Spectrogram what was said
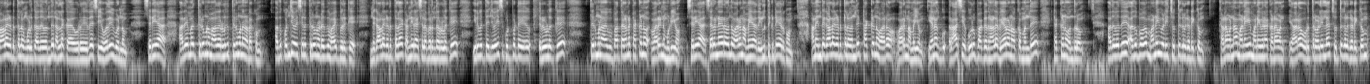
காலகட்டத்தில் உங்களுக்கு அது வந்து நல்ல க ஒரு இதை செய்ய உதவி பண்ணும். சரியா? அதே மாதிரி திருமணம் மாதவர்களுக்கு திருமணம் நடக்கும். அது கொஞ்சம் வயசில் திருமணம் நடக்க வாய்ப்பு இருக்குது இந்த காலகட்டத்தில் கன்னிராசியில் பிறந்தவர்களுக்கு இருபத்தஞ்சி வயசுக்கு உட்பட்ட இவர்களுக்கு திருமண இப்போ பார்த்தாங்கன்னா டக்குன்னு வரணும் முடியும். சரியா? சில நேரம் வந்து வரணும் அமையாது இழுத்துக்கிட்டே இருக்கும். ஆனால் இந்த காலகட்டத்தில் வந்து டக்குன்னு வர வரணும் அமையும். ஏன்னா கு- ராசியை குரு பார்க்கறதுனால வேலை நோக்கம் வந்து டக்குன்னு வந்துடும் அது வந்து அதுபோக மனைவி வழி சொத்துக்கள் கிடைக்கும். கணவனா மனைவி மனைவினா கணவன். யாரோ ஒருத்தர் வழியில் சொத்துக்கள் கிடைக்கும்.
